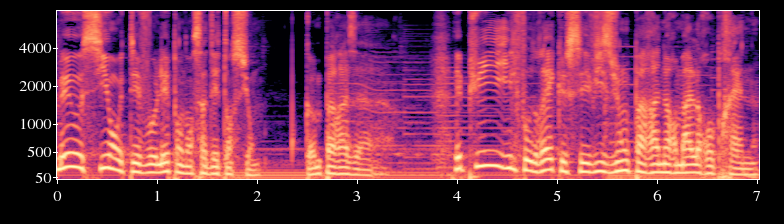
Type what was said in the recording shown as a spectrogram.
Mais aussi ont été volés pendant sa détention, comme par hasard. Et puis, il faudrait que ses visions paranormales reprennent.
